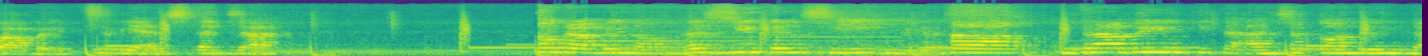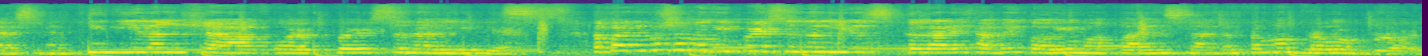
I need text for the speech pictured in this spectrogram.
babalik sa Yes, exactly. So, grabe no. As you can see, Yes. ah, grabe yung kitaan sa condo investment. Hindi lang siya for personal use. Ah, paano mo siya maging personal use? Kagaya sabi ko, yung mga clients natin from abroad, abroad.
